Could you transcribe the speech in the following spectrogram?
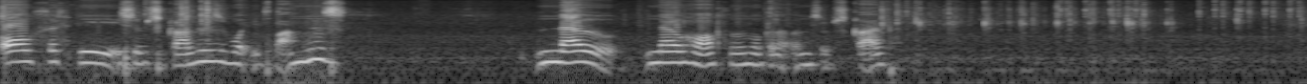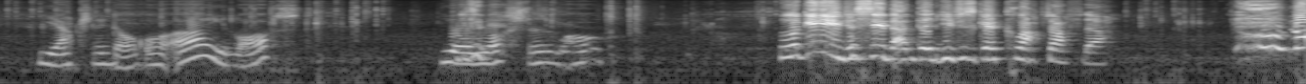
all 50 subscribers what your plan is. Now, now half of them are gonna unsubscribe. You actually don't go. Ah, you lost. You're lost as well. Look at you, just say that, then you just get clapped after. no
